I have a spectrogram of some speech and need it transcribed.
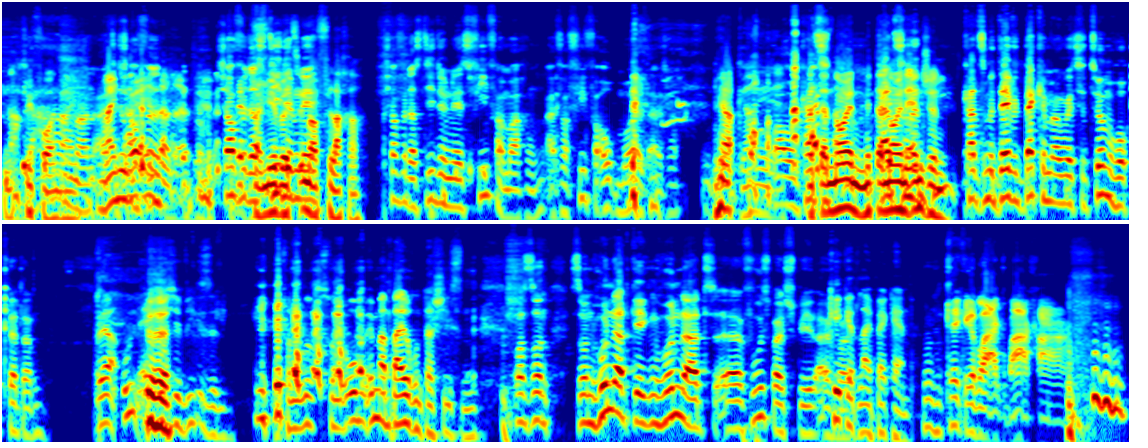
Nach wie vor nein. Mann, Meinung ich, hoffe, geändert einfach. ich, hoffe, dass Bei mir die wird es immer demnächst, flacher. ich hoffe, dass die demnächst FIFA machen. Einfach FIFA Open World, Alter. Ja, Geil. Wow, mit kannst, der neuen, mit der kannst neuen mit- Engine. kannst du mit David Beckham irgendwelche Türme hochklettern. Ja, unendliche Wiesen. Von, von oben immer Ball runterschießen. Was so ein, so ein 100 gegen 100 äh, Fußballspiel einfach. Kick it like Beckham. Kick it like Beckham.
